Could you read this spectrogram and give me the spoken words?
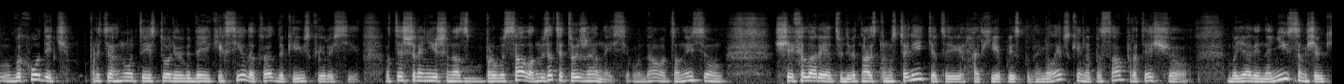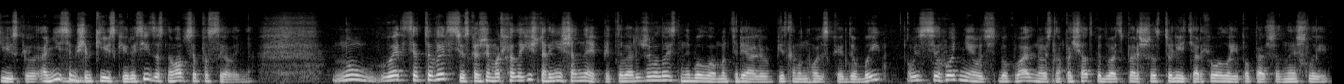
виходить притягнути історію деяких сіл якраз до Київської Росії. От те, що раніше нас провисало, ну взяти той же Анисів. Да? От Анисів, ще Філарет у 19 столітті, цей архієпископ Мілевський, написав про те, що боярин Анісом, ще в Київській, Анісім, ще в Київській Росії заснував це поселення. Ну, версія то версію, скажімо, археологічно раніше не підтверджувалось, не було матеріалів після монгольської доби. Ось сьогодні, ось буквально ось на початку 21 століття археологи, по-перше, знайшли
